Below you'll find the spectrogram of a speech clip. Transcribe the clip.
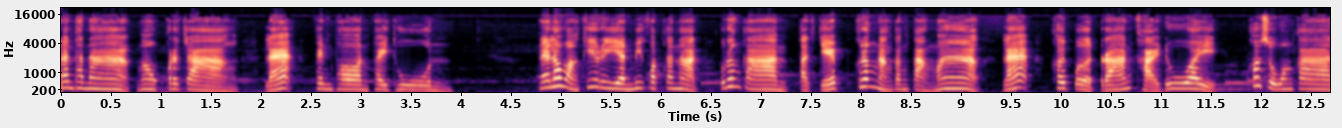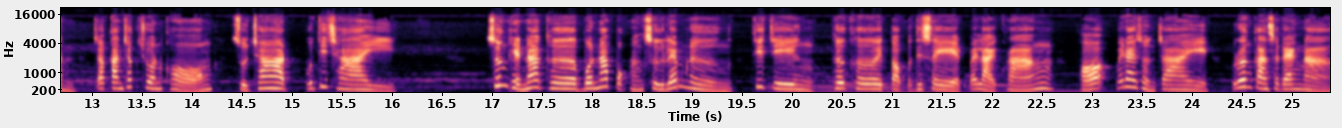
นันทนาเงากระจ่าง และเพนพรไพฑูรย์ในระหว่างที่เรียนมีความถนัดเรื่องการตัดเย็บเครื่องหนังต่างๆ มาก และเคยเปิดร้านขายด้วย เข้าสู่วงการจากการชักชวนของสุชาติวุฒิชัย ซึ่งเห็นหน้าเธอบนหน้าปกหนังสือเล่มหนึ่ง ที่จริง เธอเคยตอบปฏิเสธไปหลายครั้ง เพราะไม่ได้สนใจเรื่องการแสดงหนัง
